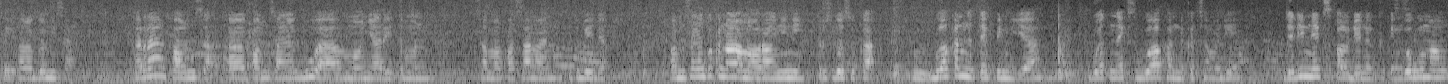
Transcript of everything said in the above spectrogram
sih. kalau gue bisa karena kalau misal eh, kalau misalnya gue mau nyari temen sama pasangan itu beda kalau misalnya gue kenal sama orang ini nih terus gue suka gue akan ngetepin dia buat next gue akan deket sama dia jadi next kalau dia deketin gue gue mau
